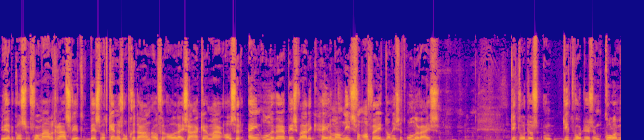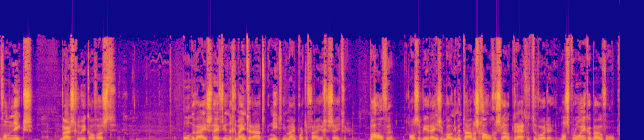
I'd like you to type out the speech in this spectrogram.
Nu heb ik als voormalig raadslid best wat kennis opgedaan over allerlei zaken, maar als er één onderwerp is waar ik helemaal niets van af weet, dan is het onderwijs. Dit wordt dus een, dit wordt dus een column van niks, waarschuw ik alvast. Onderwijs heeft in de gemeenteraad niet in mijn portefeuille gezeten. Behalve als er weer eens een monumentale school gesloopt dreigde te worden, dan sprong ik er bovenop.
